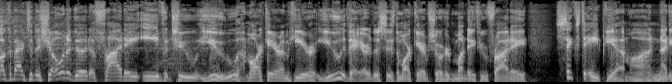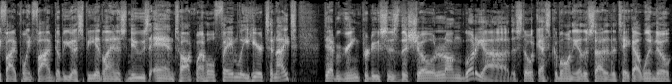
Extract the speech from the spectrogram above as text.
Welcome back to the show and a good Friday Eve to you. Mark Arum here, you there. This is the Mark Arum Show, heard Monday through Friday, 6 to 8 p.m. on 95.5 WSB, Atlanta's News and Talk. My whole family here tonight. Deborah Green produces the show Longoria, the Stoic Eskimo on the other side of the takeout window.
